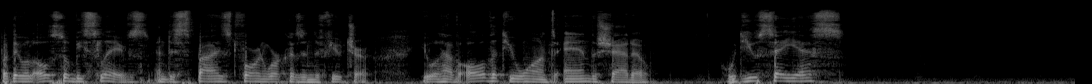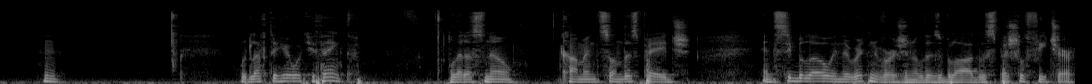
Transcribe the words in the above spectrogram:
but they will also be slaves and despised foreign workers in the future. You will have all that you want and the shadow. Would you say yes? Hmm. Would love to hear what you think. Let us know. Comments on this page. And see below in the written version of this blog the special feature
